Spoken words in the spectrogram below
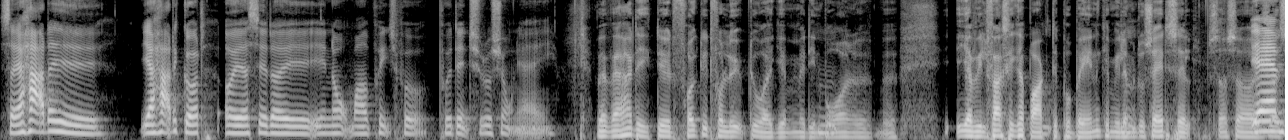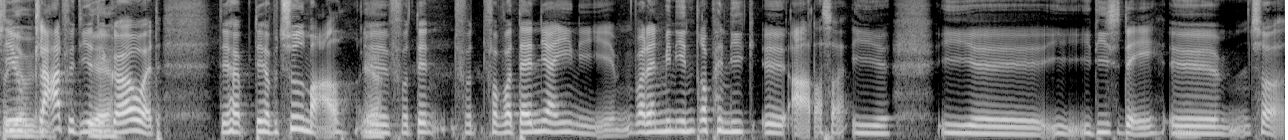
så jeg har det... Jeg har det godt, og jeg sætter øh, enormt meget pris på, på den situation, jeg er i. Hvad, hvad har det? Det er et frygteligt forløb, du var igennem med din Mm. bror. øh. Jeg ville faktisk ikke have bragt det på banen, Camilla, men du sagde det selv. Så, så, Ja, så, men så det er jo jeg- klart, fordi. Ja. det gør jo, at det har, det har betydet meget Ja. øh, for, den, for, for hvordan jeg egentlig, øh, hvordan min indre panik øh, arter sig i, øh, i, øh, i, i disse dage. Mm. Øh, så,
